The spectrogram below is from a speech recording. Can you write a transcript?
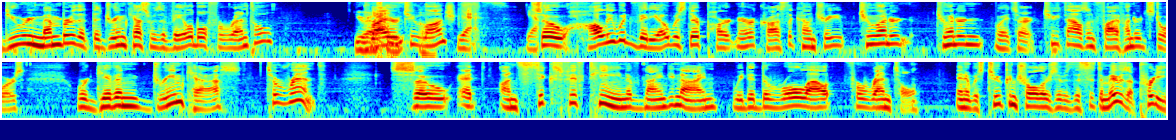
do you remember that the Dreamcast was available for rental You're prior right. to Oh. launch? Yes. Yeah. So Hollywood Video was their partner across the country. 200, 200 wait, sorry, 2,500 stores were given Dreamcasts to rent. So at on 615 of 99, we did the rollout for rental. And it was two controllers. It was the system. It was a pretty.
